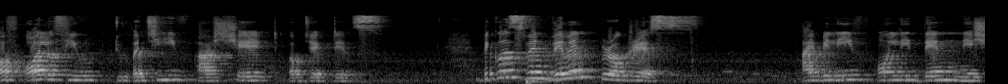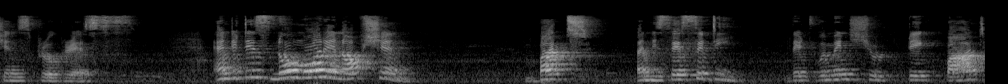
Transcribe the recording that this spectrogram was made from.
of all of you to achieve our shared objectives. Because when women progress, I believe only then nations progress. And it is no more an option, but a necessity that women should take part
